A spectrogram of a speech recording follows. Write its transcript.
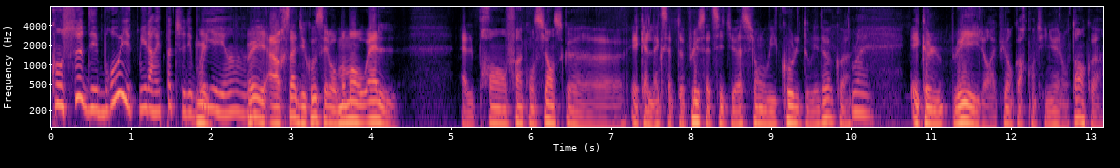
Qu'on se débrouille? Mais il n'arrête pas de se débrouiller. Oui. Hein. oui, alors ça, du coup, c'est au moment où elle, elle prend enfin conscience que et qu'elle n'accepte plus cette situation où ils coulent tous les deux, quoi. Et que lui, il aurait pu encore continuer longtemps, quoi,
